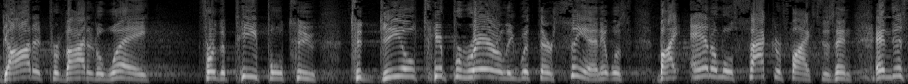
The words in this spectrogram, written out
God had provided a way for the people to, to deal temporarily with their sin. It was by animal sacrifices. And, and this,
